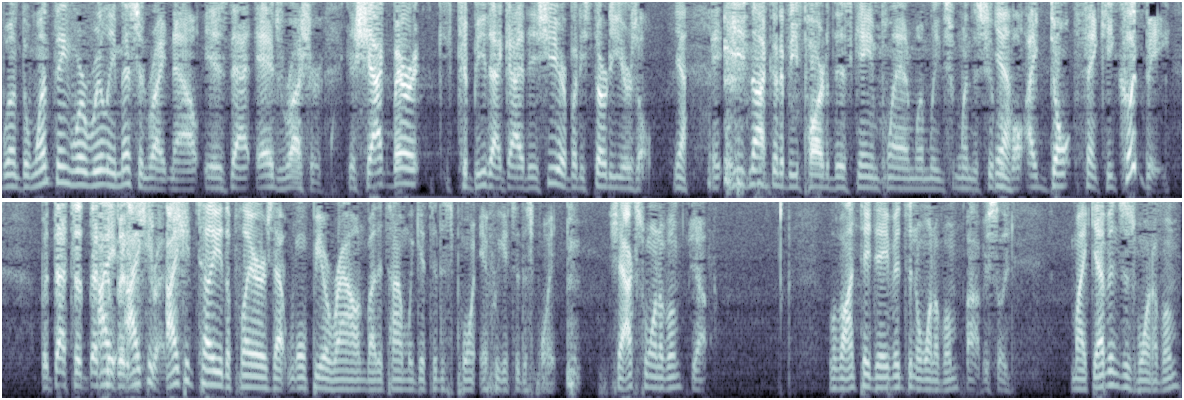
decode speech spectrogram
well, the one thing we're really missing right now is that edge rusher because Shaq Barrett could be that guy this year, but he's 30 years old. Yeah. he's not going to be part of this game plan when we win the Super Yeah. Bowl. I don't think he could be, but that's a that's a I, bit of a stretch. could I could tell you the players that won't be around by the time we get to this point. If we get to this point, Shaq's one of them. yeah, Lavonte David's Davidson one of them. obviously, Mike Evans is one of them,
